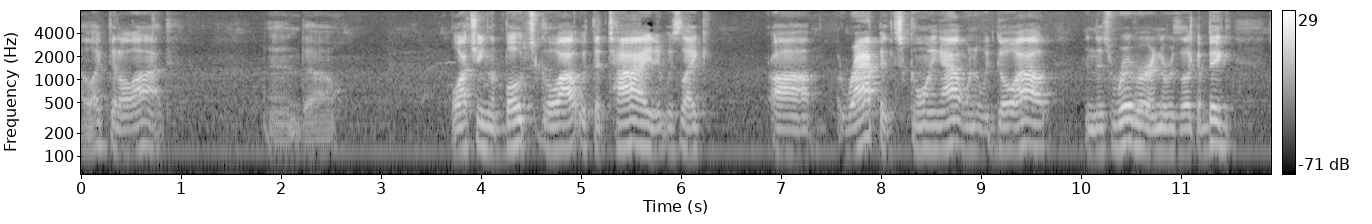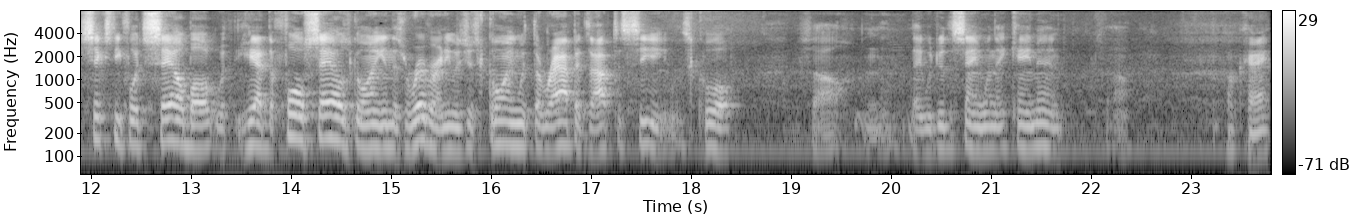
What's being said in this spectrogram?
I liked it a lot, and uh, watching the boats go out with the tide, it was like uh, rapids going out when it would go out in this river, and there was like a big sixty foot sailboat with he had the full sails going in this river, and he was just going with the rapids out to sea. It was cool. So they would do the same when they came in. So Okay.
